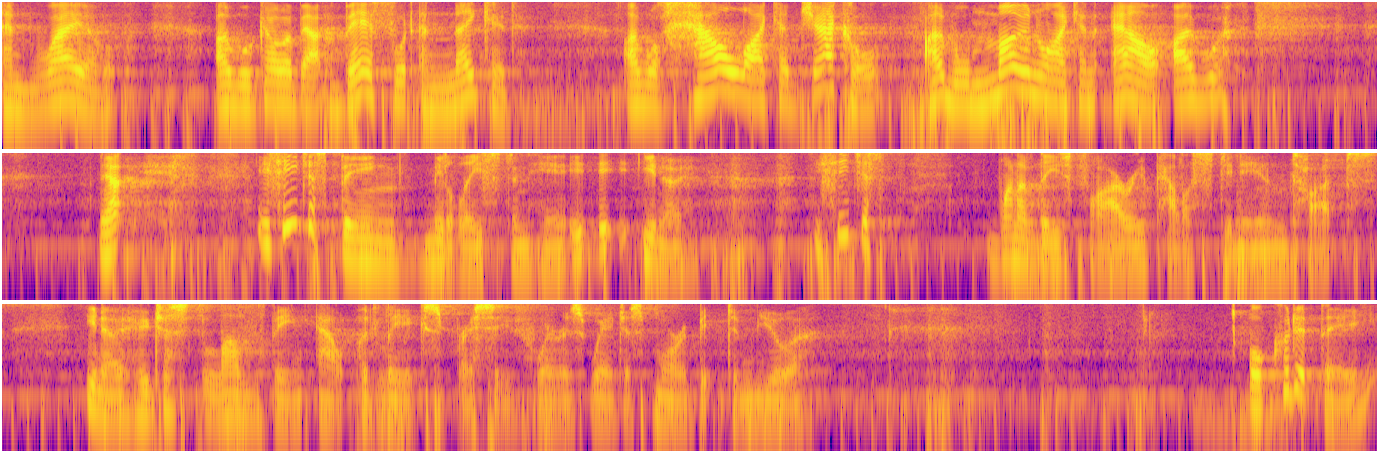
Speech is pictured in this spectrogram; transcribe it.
and wail. I will go about barefoot and naked. I will howl like a jackal I will moan like an owl. I will. Now, is he just being Middle Eastern here? It, it, you know, is he just one of these fiery Palestinian types, you know, who just love being outwardly expressive, whereas we're just more a bit demure? Or could it be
